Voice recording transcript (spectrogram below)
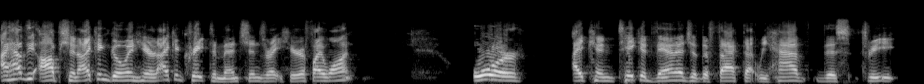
I have the option, I can go in here and I can create dimensions right here if I want, or I can take advantage of the fact that we have this 3,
